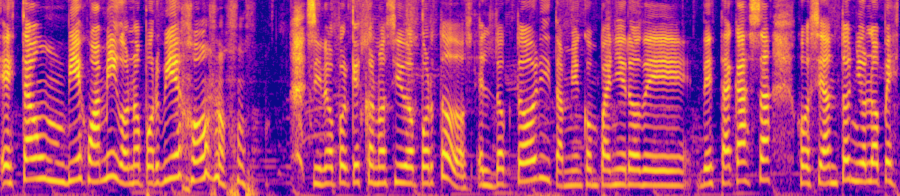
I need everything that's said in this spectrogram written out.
Está un viejo amigo, no por viejo, no, sino porque es conocido por todos. El doctor y también compañero de, de esta casa, José Antonio López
